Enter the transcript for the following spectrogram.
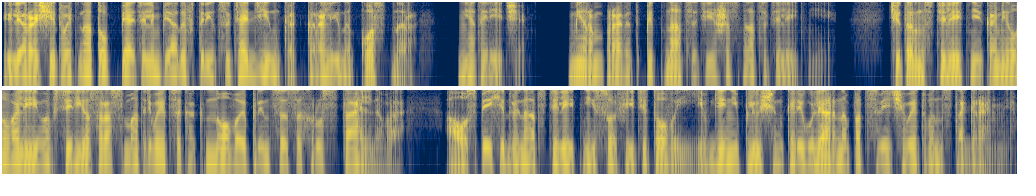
или рассчитывать на топ-5 Олимпиады в 31, как Каролина Костнер, нет и речи. Миром правят 15- и 16-летние. 14-летняя Камила Валиева всерьез рассматривается как новая принцесса Хрустального — а успехи 12-летней Софьи Титовой Евгений Плющенко регулярно подсвечивает в Инстаграме.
